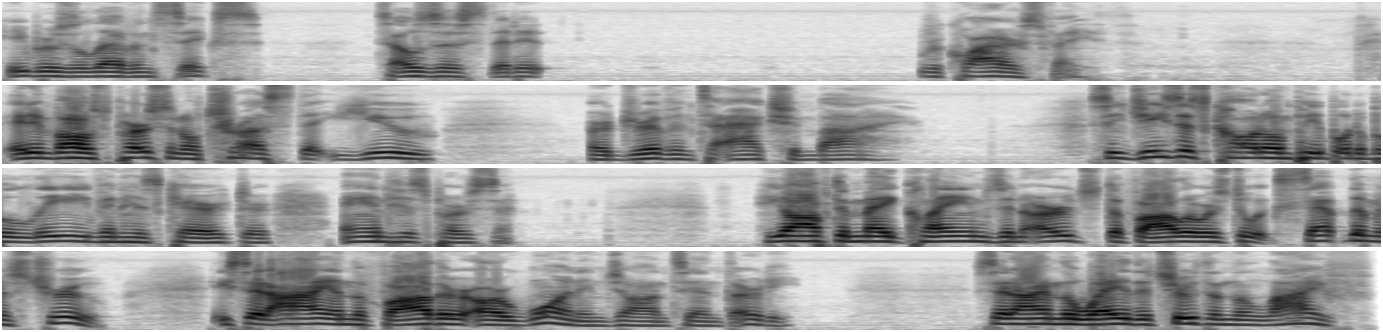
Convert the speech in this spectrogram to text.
Hebrews 11:6 tells us that it requires faith. It involves personal trust that you are driven to action by. See, Jesus called on people to believe in his character and his person. He often made claims and urged the followers to accept them as true. He said, I and the Father are one in John 10 30. He said, I am the way, the truth, and the life.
